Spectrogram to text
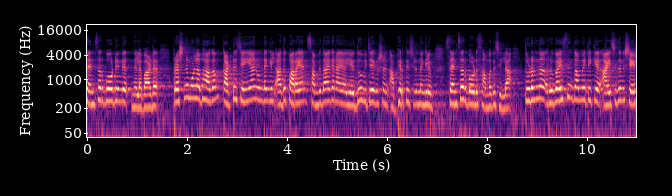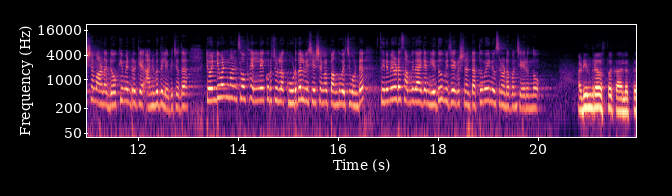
സെൻസർ ബോർഡിന്റെ നിലപാട്. പ്രശ്നമുള്ള ഭാഗം കട്ട് ചെയ്യാനുണ്ടെങ്കിൽ അത് പറയാൻ സംവിധായകനായ യദു വിജയകൃഷ്ണൻ അഭ്യർത്ഥിച്ചിരുന്നെങ്കിലും സെൻസർ ബോർഡ് സമ്മതിച്ചില്ല. തുടർന്ന് റിവൈസിംഗ് കമ്മിറ്റിക്ക് അയച്ചതിനു ശേഷമാണ് ഡോക്യുമെന്ററിക്ക് അനുമതി ലഭിച്ചത്. ട്വന്റി വൺ മന്ത്സ് ഓഫ് ഹെല്ലിനെ കുറിച്ചുള്ള കൂടുതൽ വിശേഷങ്ങൾ പങ്കുവച്ചുകൊണ്ട് സിനിമയുടെ സംവിധായകൻ യദു വിജയകൃഷ്ണൻ തത്തുമേ ന്യൂസിനോടൊപ്പം ചേരുന്നു. അടിയന്തരാവസ്ഥ കാലത്ത്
